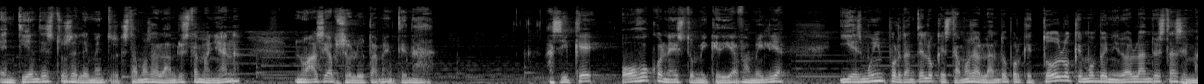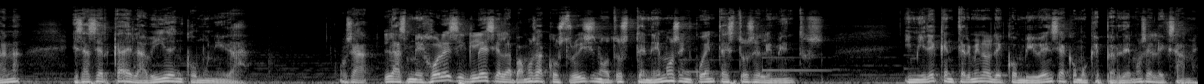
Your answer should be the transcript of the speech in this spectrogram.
entiende estos elementos que estamos hablando esta mañana, no hace absolutamente nada. Así que ojo con esto, mi querida familia, y es muy importante lo que estamos hablando porque todo lo que hemos venido hablando esta semana es acerca de la vida en comunidad. O sea, las mejores iglesias las vamos a construir si nosotros tenemos en cuenta estos elementos. Y mire que en términos de convivencia como que perdemos el examen.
